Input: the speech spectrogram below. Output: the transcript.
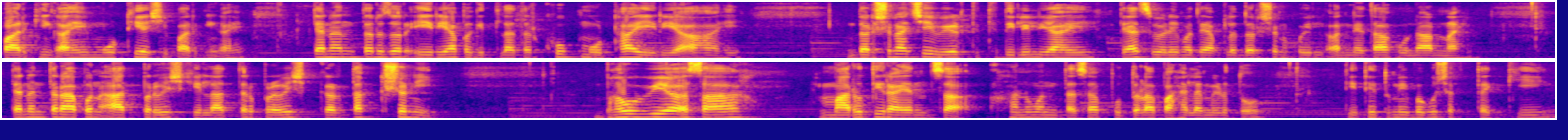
पार्किंग आहे मोठी अशी पार्किंग आहे. त्यानंतर जर एरिया बघितला तर खूप मोठा एरिया आहे. दर्शनाची वेळ तिथे दिलेली आहे. त्याच वेळेमध्ये आपलं दर्शन होईल अन्यथा होणार नाही. त्यानंतर आपण आत प्रवेश केला तर प्रवेश करता क्षणी भव्य असा मारुतीरायांचा हनुमंताचा पुतळा पाहायला मिळतो. तिथे तुम्ही बघू शकता की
